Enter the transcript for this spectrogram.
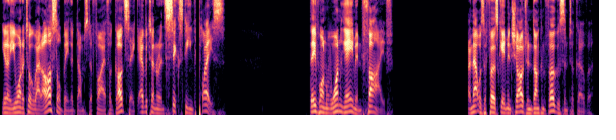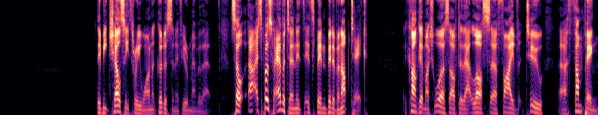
You know, you want to talk about Arsenal being a dumpster fire, for God's sake. Everton are in 16th place. They've won one game in five. And that was the first game in charge when Duncan Ferguson took over. They beat Chelsea 3 1 at Goodison, if you remember that. So I suppose for Everton, it, has been a bit of an uptick. It can't get much worse after that loss uh, 5 uh, 2 uh, thumping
